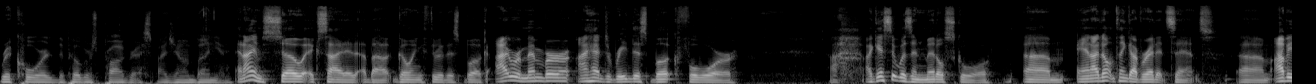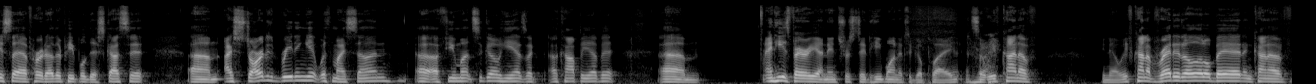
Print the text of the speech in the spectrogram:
record, "The Pilgrim's Progress" by John Bunyan. And I am so excited about going through this book. I remember I had to read this book for, I guess it was in middle school, um, and I don't think I've read it since. Um, obviously, I've heard other people discuss it. Um, I started reading it with my son uh, a few months ago. He has a, a copy of it, um, and he's very uninterested. He wanted to go play, and so we've kind of, you know, we've kind of read it a little bit and kind of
